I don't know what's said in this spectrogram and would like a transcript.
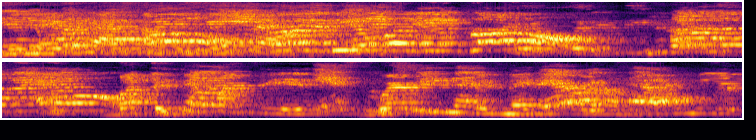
then it they would have something to say. It wouldn't be- it wouldn't be cool. you know what I'm but the difference is where shit he's that's been making very fun of black men,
